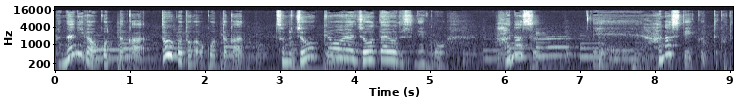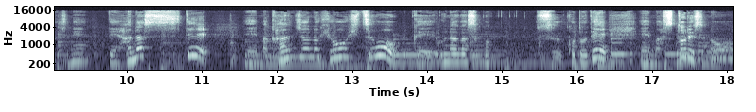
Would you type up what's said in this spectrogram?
ー、何が起こったかどういうことが起こったかその状況や状態をですねこう話す、えー、話していくってことですね。で話して、えーまあ、感情の表出を、えー、促すことで、えーまあ、ストレスの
